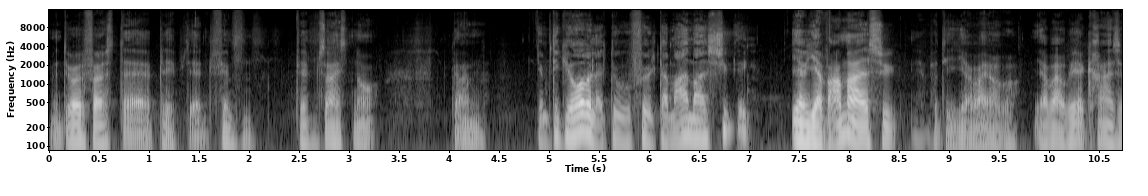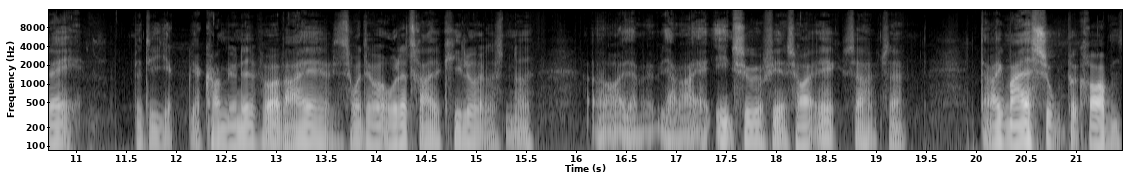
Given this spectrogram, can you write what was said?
Men det var jo først, da jeg blev der 15 15-16 år gammel. Jamen det gjorde vel, at du følte dig meget, meget syg, ikke? Jamen, jeg var meget syg, fordi jeg var jo, jeg var jo ved at krasse af. Fordi jeg, jeg kom jo ned på at veje, jeg tror det var 38 kilo eller sådan noget. Og jeg, jeg var 1,87 høj, ikke? Så, så der var ikke meget sug på kroppen.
